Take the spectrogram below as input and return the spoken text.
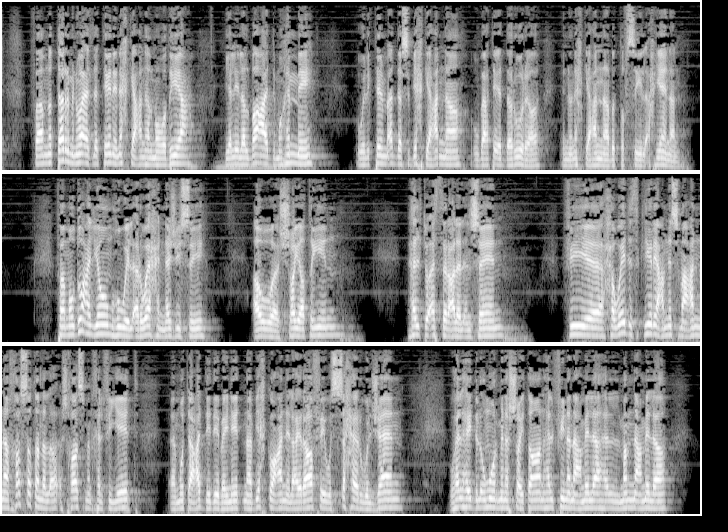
فمنضطر من وقت للتاني نحكي عن هالمواضيع يلي للبعض مهمة والكتاب المقدس بيحكي عنها وبعتقد ضرورة إنه نحكي عنها بالتفصيل أحيانا. فموضوع اليوم هو الأرواح النجسة أو الشياطين هل تؤثر على الإنسان؟ في حوادث كثيرة عم نسمع عنها خاصة الأشخاص من خلفيات متعددة بيناتنا بيحكوا عن العرافة والسحر والجان وهل هيدي الأمور من الشيطان؟ هل فينا نعملها؟ هل ما بنعملها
